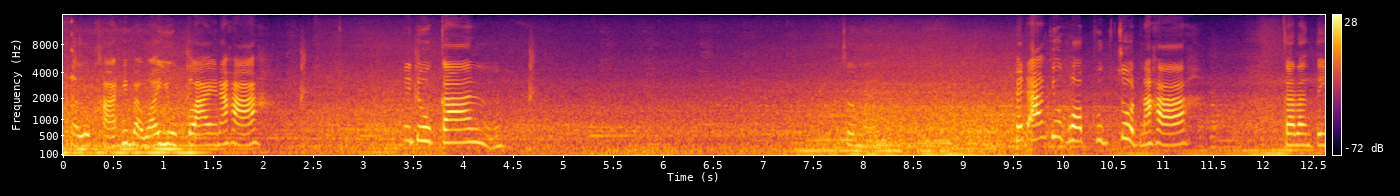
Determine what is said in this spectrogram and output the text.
เผื่ลูกค้าที่แบบว่าอยู่ไกลนะคะ ดูกันเจอไหมเป็นอาร์คอยู่ครบทุกจุดนะคะ การันตี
